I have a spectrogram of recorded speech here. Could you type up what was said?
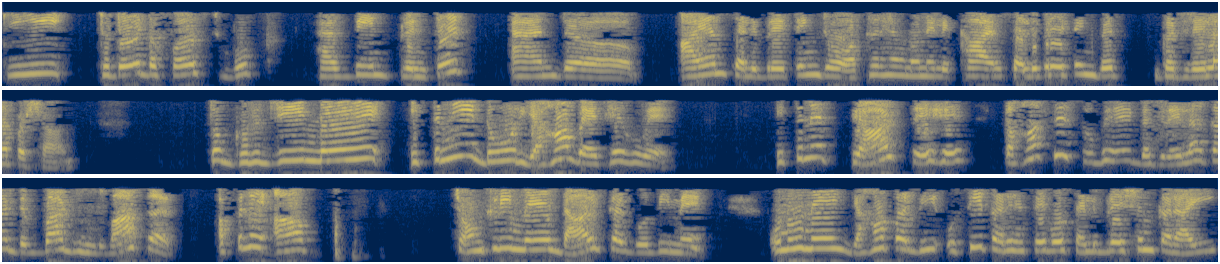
कि today the first book has been printed and I am celebrating जो ऑथर है, उन्होंने लिखा I am celebrating with gajrela prasad. तो गुरुजी ने इतनी दूर यहाँ बैठे हुए इतने प्यार से है, कहा से सुबह गजरेला का डिब्बा ढूंढवा कर अपने आप चौंकड़ी में डालकर गोदी में, उन्होंने यहाँ पर भी उसी तरह से वो सेलिब्रेशन कराई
